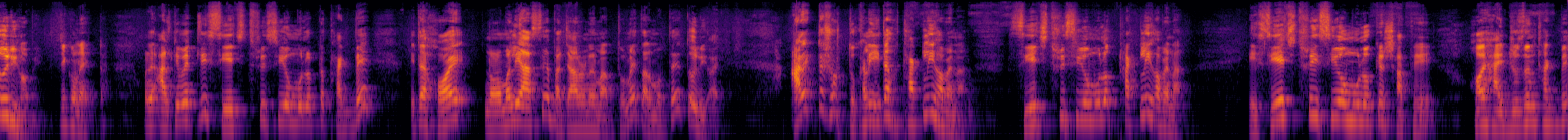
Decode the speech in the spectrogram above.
তৈরি হবে যে কোনো একটা। মানে আলটিমেটলি সিএইচ থ্রি সিও মূলকটা থাকবে, এটা হয় নর্মালি আসে বা জারণের মাধ্যমে তার মধ্যে তৈরি হয়। আরেকটা শর্ত, খালি এটা থাকলেই হবে না। সিএইচ থ্রি সিও মূলক থাকলেই হবে না। এই সিএইচ থ্রি সিও মূলকের সাথে হয় হাইড্রোজেন থাকবে,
